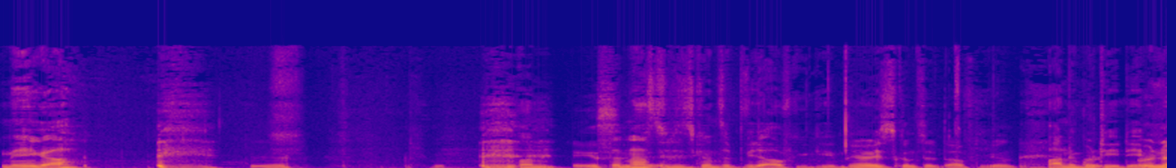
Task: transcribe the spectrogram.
Mega. Und dann hast du dieses Konzept wieder aufgegeben. Ja, ich das Konzept aufgegeben. War eine gute und, Idee. Und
